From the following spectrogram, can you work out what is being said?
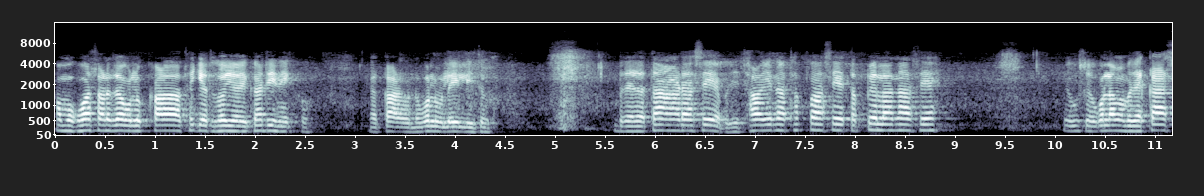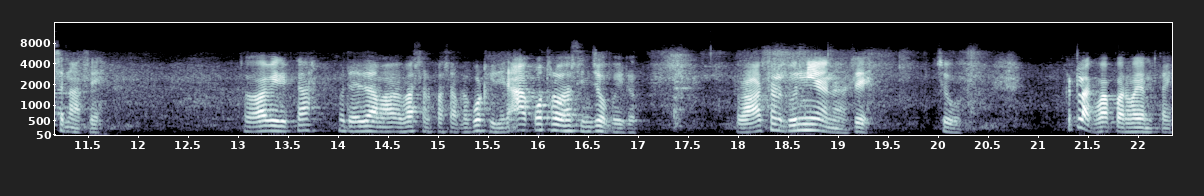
અમુક વાસણ જાવ ઓલું કાળા થઈ ગયા લોહી કાઢી નાખ્યું. કાળું ઓલું લઈ લીધું. બધા તાંડા છે પછી થાળીના થપ્પા છે, તપેલાના છે. એવું છે, ઓલામાં બધા કાચના છે. તો આવી રીતના બધા એમાં આવે, વાસણ પાસે આપણે ગોઠવી દઈએ. આ કોથળો હસીને જો ભાઈ વાસણ દુનિયાના છે. જુઓ. કેટલાક વાપરવા એમ થાય.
